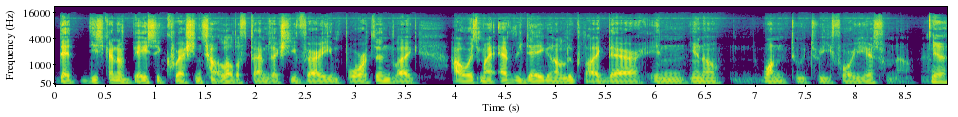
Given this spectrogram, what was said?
that these kind of basic questions are a lot of times actually very important. Like, how is my everyday going to look like there in you know one, two, three, four years from now? Yeah. yeah,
